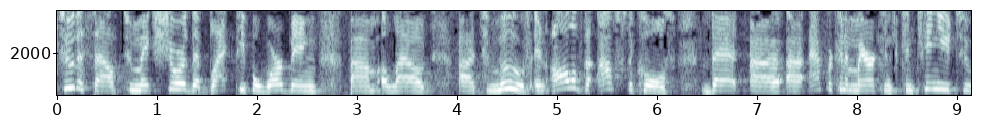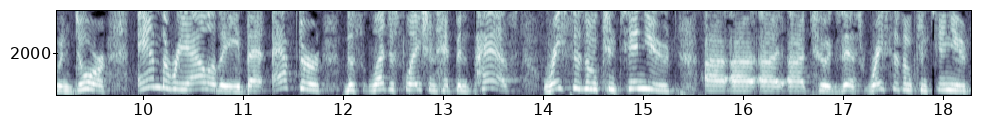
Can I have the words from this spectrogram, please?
to the South to make sure that black people were being um, allowed uh, to move. And all of the obstacles that uh, uh, African Americans continue to endure, and the reality that after this legislation had been passed, racism continued uh, to exist. Racism continued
